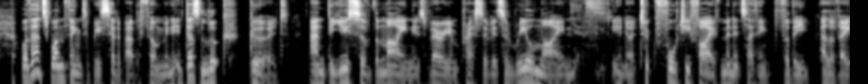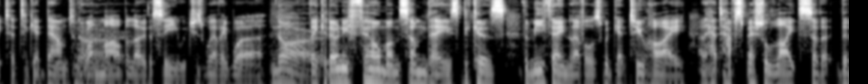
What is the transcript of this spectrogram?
well, that's one thing to be said about the film. I mean, it does look good. And the use of the mine is very impressive. It's a real mine. Yes. You know, it took 45 minutes, I think, for the elevator to get down to one mile below the sea, which is where they were. No. They could only film on some days because the methane levels would get too high. And they had to have special lights so that the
